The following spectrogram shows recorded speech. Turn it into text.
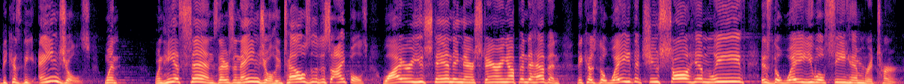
because the angels, when, when he ascends, there's an angel who tells the disciples, Why are you standing there staring up into heaven? Because the way that you saw him leave is the way you will see him return.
